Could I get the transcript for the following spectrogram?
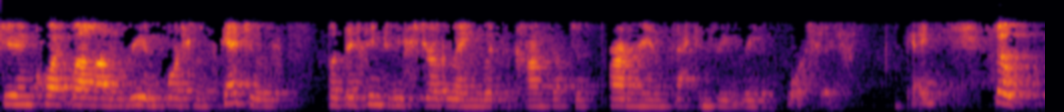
doing quite well on reinforcement schedules, but they seem to be struggling with the concept of primary and secondary reinforcers. Okay, so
